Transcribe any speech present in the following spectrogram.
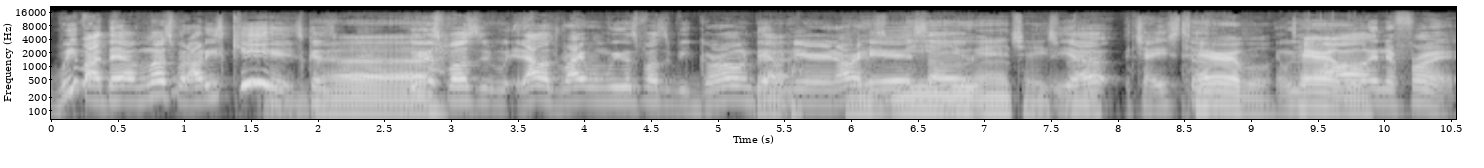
we about to have lunch with all these kids because Bruh. we were supposed to. That was right when we were supposed to be grown down there in our head. Me, so you, and Chase. bruh. Yep, Chase too. Terrible, And we terrible. were all in the front.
